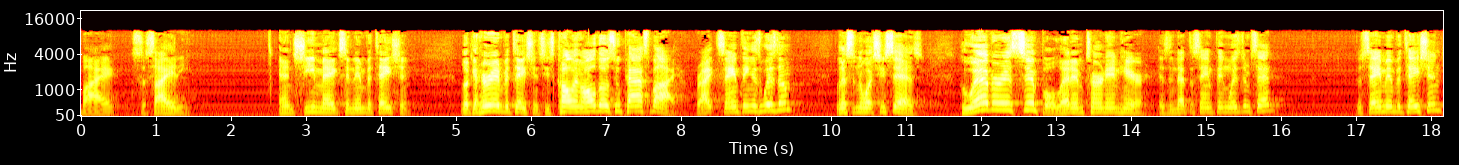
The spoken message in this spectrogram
by society. And she makes an invitation. Look at her invitation. She's calling all those who pass by, right? Same thing as wisdom. Listen to what she says. Whoever is simple, let him turn in here. Isn't that the same thing wisdom said? The same invitation?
